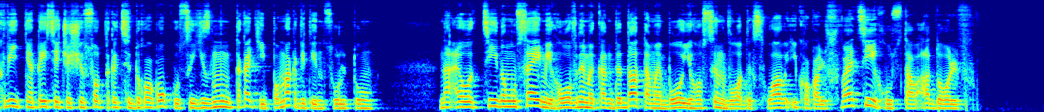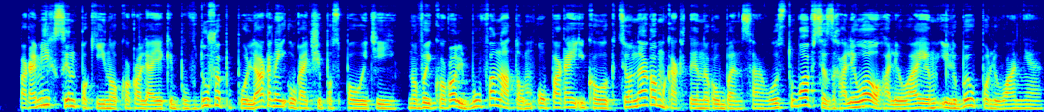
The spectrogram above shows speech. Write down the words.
квітня 1632 року Сигізмунд III помер від інсульту. На елекційному сеймі головними кандидатами були його син Владислав і король Швеції Густав Адольф. Переміг син покійного короля, який був дуже популярний у Речі Посполитій. Новий король був фанатом опери і колекціонером картин Рубенса, листувався з Галілео Галілеєм і любив полювання.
